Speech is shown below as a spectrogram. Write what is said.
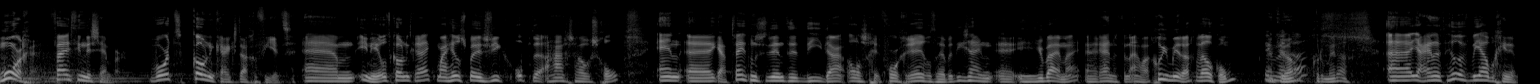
Morgen, 15 december, wordt Koninkrijksdag gevierd. Ehm, in heel het Koninkrijk, maar heel specifiek op de Haagse Hogeschool. En eh, ja, twee van de studenten die daar alles ge- voor geregeld hebben, die zijn eh, hier bij mij. Uh, Reinhard en Awa, goedemiddag, welkom. Dankjewel. Goedemiddag. Eh ja, Reinhard, heel even bij jou beginnen.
